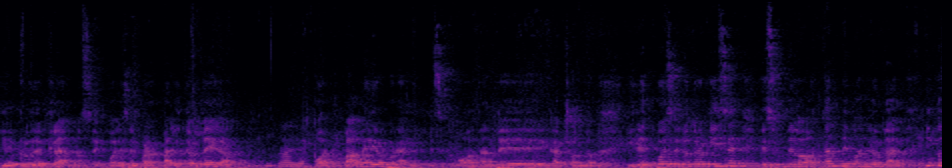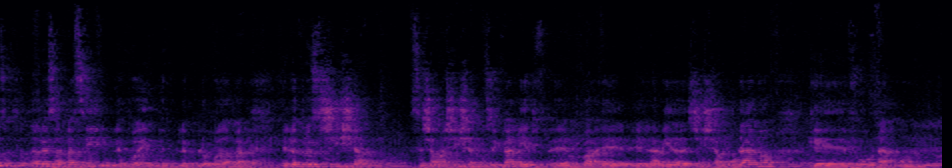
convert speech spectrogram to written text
y el Club del Clan, no sé cuál es el Palito Ortega. Ah. Bueno, va medio por ahí, es como bastante cachondo. Y después el otro que hice es un tema bastante más local. Nico fue tal vez acá sí les pueden, les- les- lo puedan ver. El otro es Shisha, se llama Shisha musical y es, eh, eh, es la vida de Shisha Murano, que fue una, un-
